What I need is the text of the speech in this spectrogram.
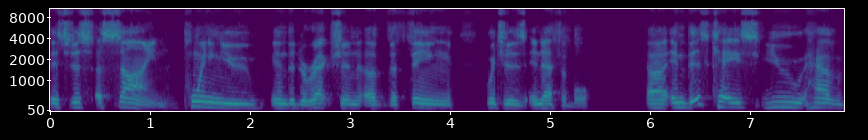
It's just a sign pointing you in the direction of the thing which is ineffable. Uh, in this case, you have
